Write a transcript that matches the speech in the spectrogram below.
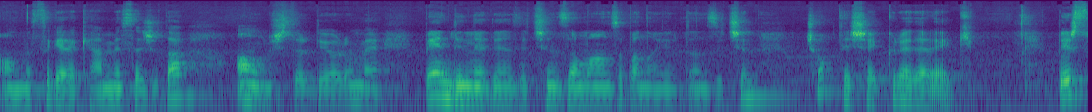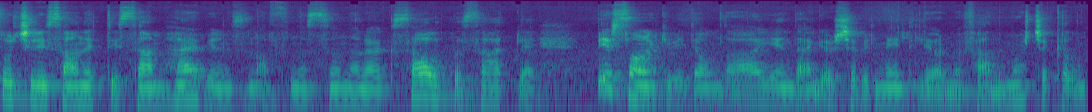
alması gereken mesajı da almıştır diyorum ve beni dinlediğiniz için, zamanınızı bana ayırdığınız için çok teşekkür ederek bir suçilisan ettiysem her birinizin affına sığınarak sağlıklı saatle bir sonraki videomda yeniden görüşebilmeyi diliyorum efendim. Hoşçakalın.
